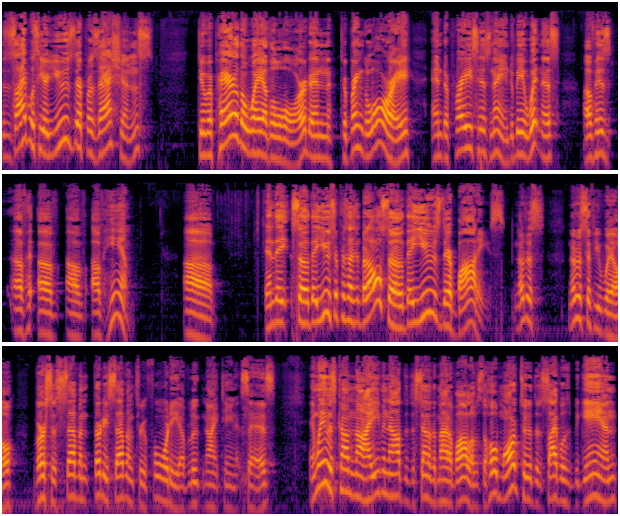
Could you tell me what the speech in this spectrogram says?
the disciples here used their possessions to prepare the way of the Lord and to bring glory and to praise his name, to be a witness of his of of of, of him. Uh, and they so they use their possession, but also they use their bodies. Notice notice if you will, verses 7, 37 through 40 of Luke 19, it says, And when he was come nigh, even now at the descent of the Mount of Olives, the whole multitude of the disciples began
